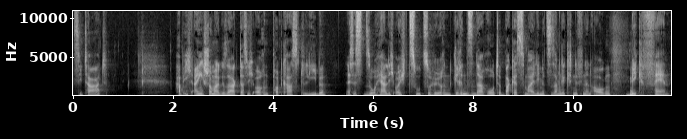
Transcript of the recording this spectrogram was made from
Zitat. Habe ich eigentlich schon mal gesagt, dass ich euren Podcast liebe? Es ist so herrlich, euch zuzuhören. Grinsender rote Backe-Smiley mit zusammengekniffenen Augen. Big Fan.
